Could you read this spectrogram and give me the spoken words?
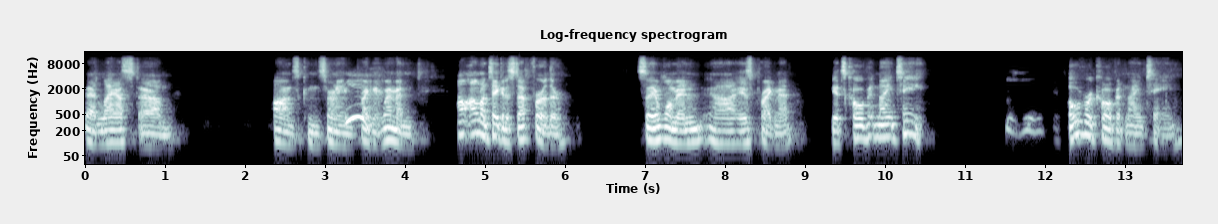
that last um, concerning yeah. pregnant women. I, I want to take it a step further. Say a woman uh, is pregnant it's COVID 19. Mm-hmm. Over COVID 19,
